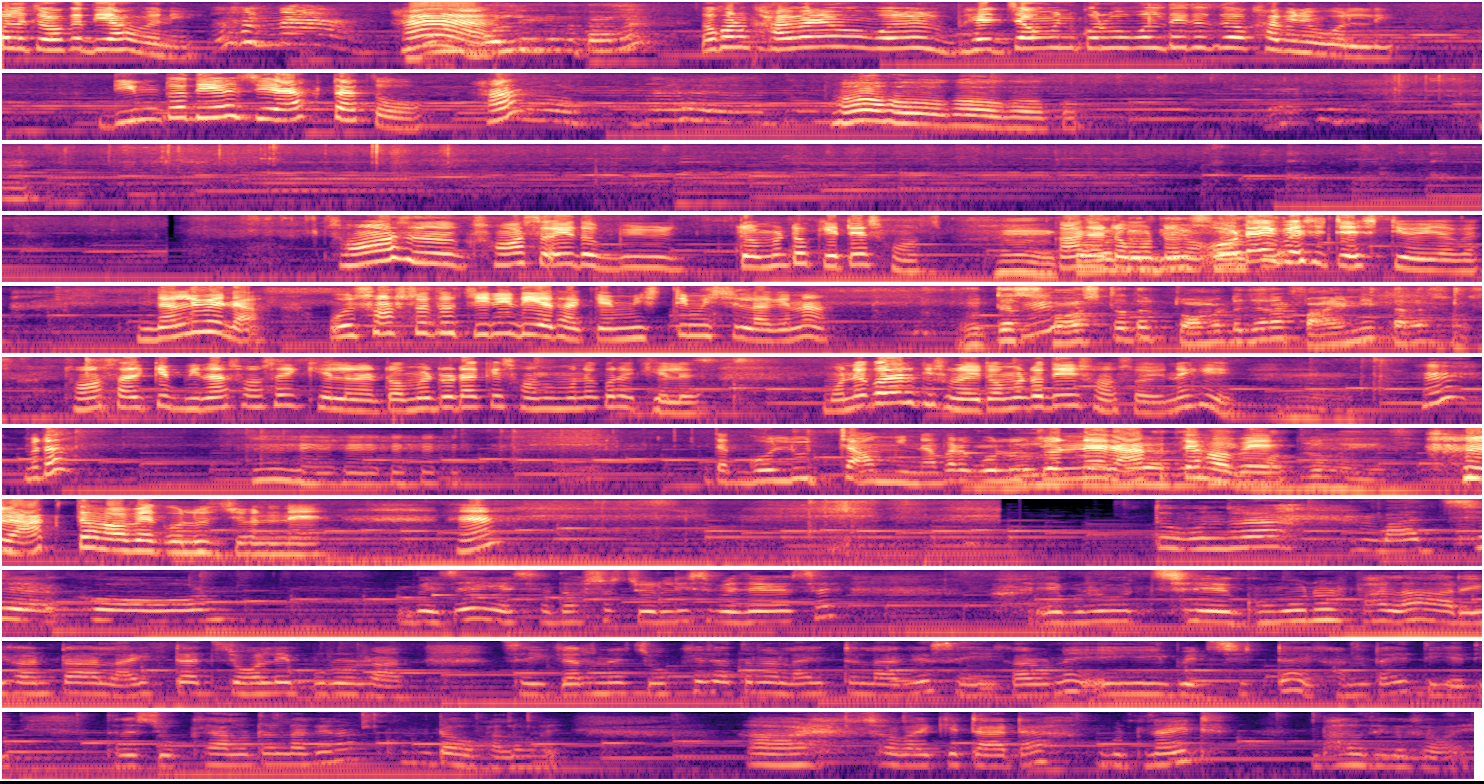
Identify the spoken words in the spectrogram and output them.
বলেছে ওকে দেওয়া হবে নি। হ্যাঁ। বললি কিন্তু তাহলে? তখন খাবে না বল ভেজ চাউমিন করব বলতেই তো তুই খাবি না বললি। ডিম তো দিয়েছি একটা তো। হ্যাঁ? হো হো গো গো গো হুম। সস সস এই তো টমেটো কেটে সস। কাঁচা টমেটো ওটাই বেশি টেস্টি হয়ে যাবে। জানলি মেয়েটা ওই সসটা তো চিনি দিয়ে থাকে মিষ্টি মিষ্টি লাগে না? ওটা সসটা তো টমেটো যারা পায়নি তারা সস খায়। সস আজকে বিনা সসেই খেলে না টমেটোটাকে সস মনে করে খেলে? মনে করার কিছু নাই টমেটো দিয়েই সস হয় নাকি? হুম। হুম বেটা? এটা গলুর চাউমিন আবার গলুর গলুর জন্য রাখতে হবে। হয়ে রাখতে হবে গলুর জন্যে হ্যাঁ? তো বন্ধুরা বাজছে এখন। বেজে গেছে, দশটা চল্লিশ বেজে গেছে। এবারে হচ্ছে ঘুমানোর পালা, আর এখানটা লাইটটা জ্বলে পুরো রাত। সেই কারণে চোখে যাতে না লাইটটা লাগে, সেই কারণে এই এই বেডশিটটা এখানটায় দিয়ে দিই। তাহলে চোখে আলোটা লাগে না, ঘুমটাও ভালো হয়। আর সবাইকে টাটা, গুড নাইট, ভালো থেকো সবাই।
